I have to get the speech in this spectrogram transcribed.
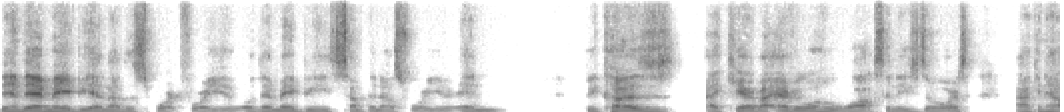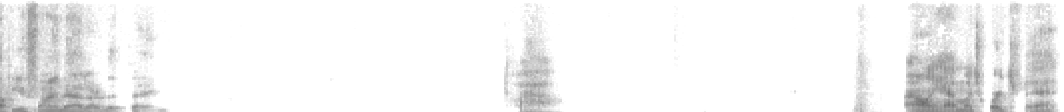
then there may be another sport for you, or there may be something else for you. And because I care about everyone who walks in these doors, I can help you find that other thing. Wow. I only have much words for that.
